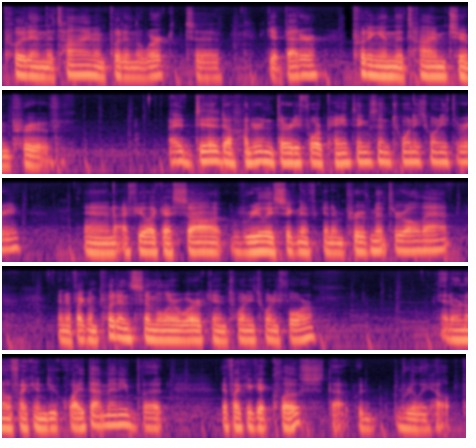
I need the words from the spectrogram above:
put in the time and put in the work to get better, putting in the time to improve. I did 134 paintings in 2023, and I feel like I saw really significant improvement through all that. And if I can put in similar work in 2024, I don't know if I can do quite that many, but if I could get close, that would really help.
